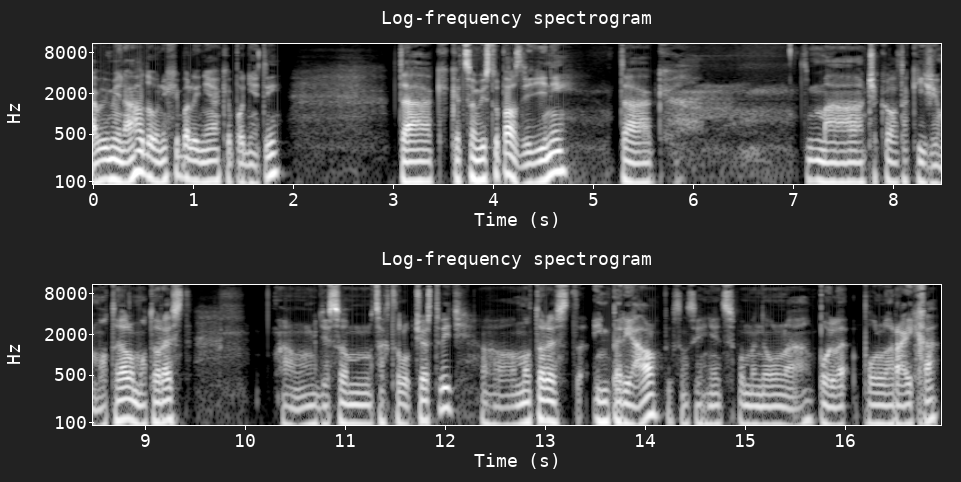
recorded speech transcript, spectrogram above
Aby mi náhodou nechybali nejaké podnety, tak keď som vystúpal z dediny, tak ma čakal taký, že motel, motorest, kde som sa chcel občerstviť. Motorest Imperial, tak som si hneď spomenul na Paul, Reicha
